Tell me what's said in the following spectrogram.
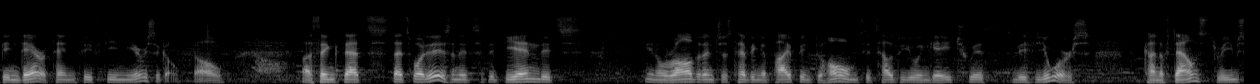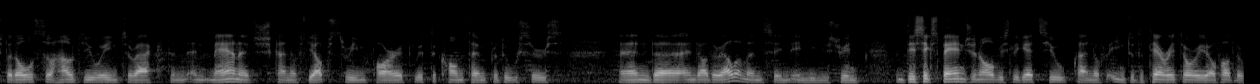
been there 10, 15 years ago. So I think that's, that's what it is. And it's at the end, it's, you know, rather than just having a pipe into homes, it's how do you engage with, with viewers kind of downstreams, but also how do you interact and, and manage kind of the upstream part with the content producers and, uh, and other elements in, in the industry. And this expansion obviously gets you kind of into the territory of other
